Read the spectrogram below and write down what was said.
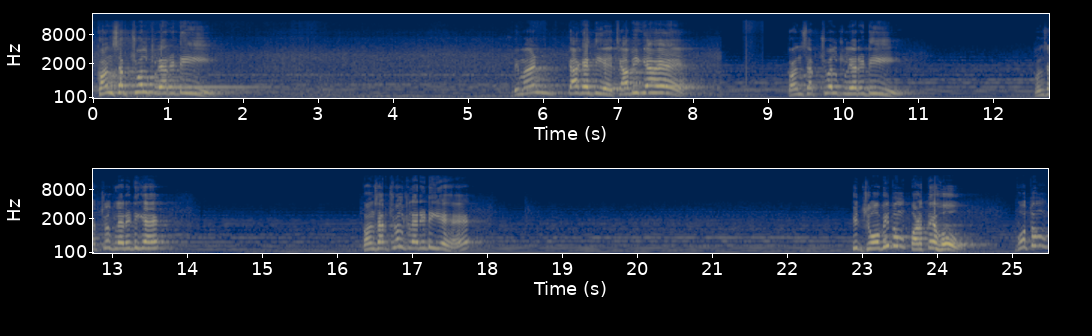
conceptual clarity demand क्या कहती है? चाबी क्या है? कॉन्सेप्चुअल क्लियरिटी कॉन्सेप्चुअल क्लैरिटी क्या है? कॉन्सेप्चुअल क्लैरिटी ये है कि जो भी तुम पढ़ते हो, वो तुम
